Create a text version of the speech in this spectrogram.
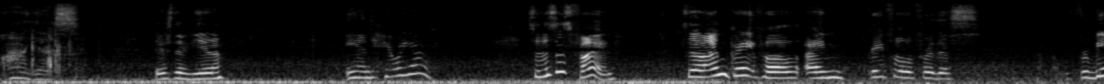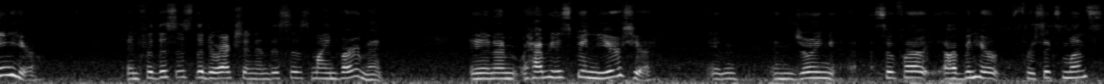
Ah, oh, yes. There's the view. And here we are. So this is fun. So I'm grateful. I'm grateful for this, for being here. And for this is the direction and this is my environment. And I'm happy to spend years here and enjoying so far. I've been here for six months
